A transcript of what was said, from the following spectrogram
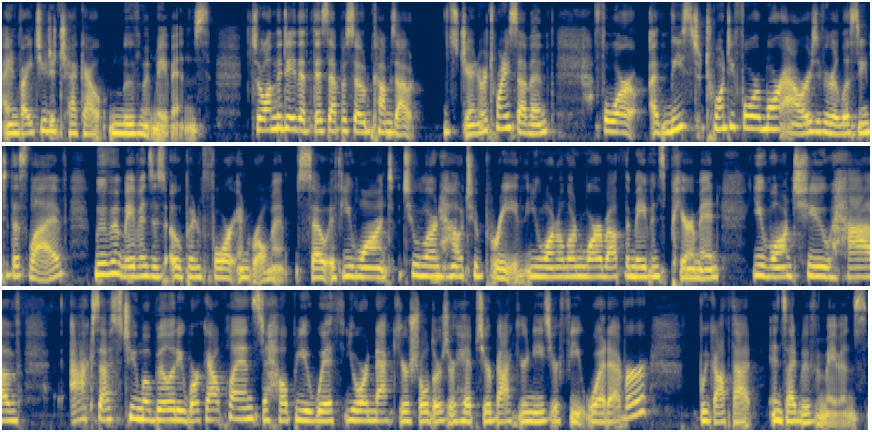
I invite you to check out Movement Mavens. So, on the day that this episode comes out, it's January 27th. For at least 24 more hours, if you're listening to this live, Movement Mavens is open for enrollment. So if you want to learn how to breathe, you want to learn more about the Mavens Pyramid, you want to have access to mobility workout plans to help you with your neck, your shoulders, your hips, your back, your knees, your feet, whatever. We got that inside Movement Mavens.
